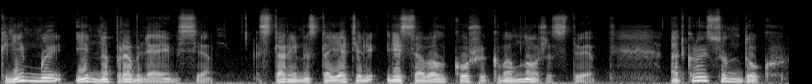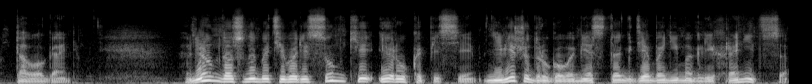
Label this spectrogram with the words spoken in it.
«К ним мы и направляемся». Старый настоятель рисовал кошек во множестве — «Открой сундук, Таогань. В нем должны быть его рисунки и рукописи. Не вижу другого места, где бы они могли храниться».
